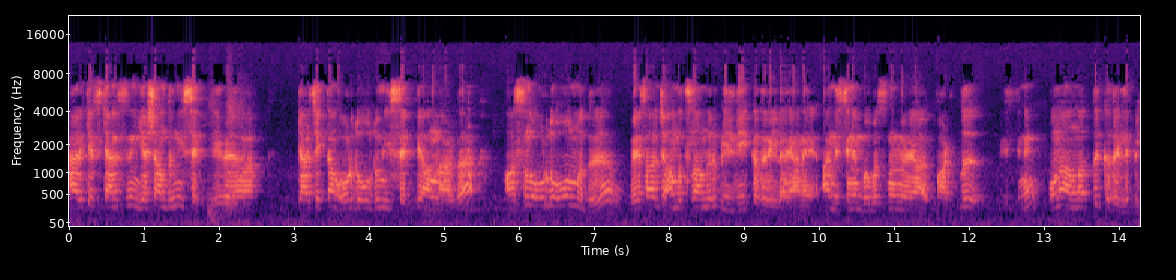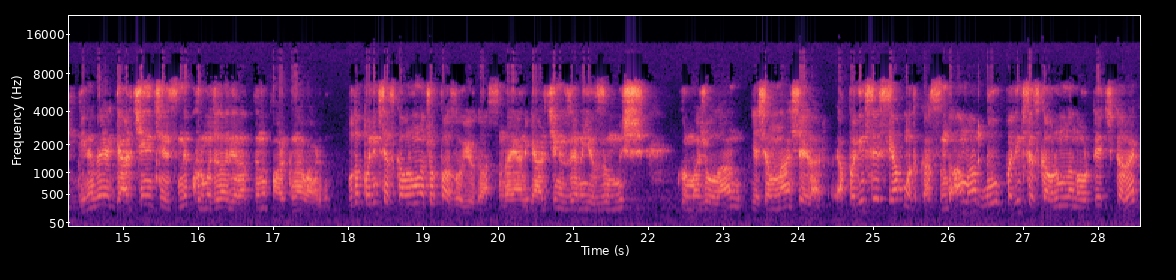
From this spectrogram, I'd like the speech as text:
Herkes kendisinin yaşandığını hissettiği veya gerçekten orada olduğunu hissettiği anlarda aslında orada olmadığı ve sadece anlatılanları bildiği kadarıyla yani annesinin babasının veya farklı birisinin ona anlat gerçeğin içerisinde kurmacalar yarattığının farkına vardım. Bu da palimpsest kavramına çok fazla uyuyordu aslında. Yani gerçeğin üzerine yazılmış kurmacı olan, yaşanılan şeyler. Ya palimpsest yapmadık aslında ama bu palimpsest kavramından ortaya çıkarak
